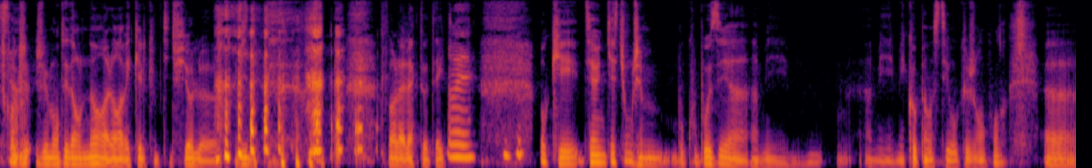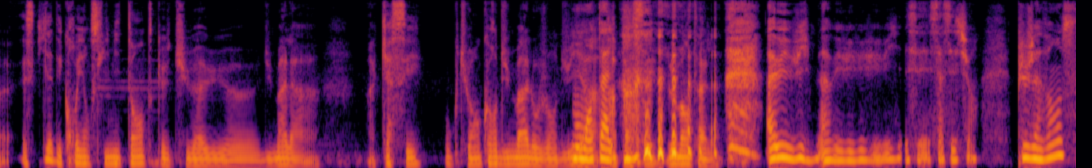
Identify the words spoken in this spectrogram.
Je crois que je, je vais monter dans le nord alors avec quelques petites fioles euh, vides. La lactothèque. Ouais. Ok, tiens, une question que j'aime beaucoup poser à, à mes, à mes, mes copains ostéos que je rencontre. Euh, Est-ce qu'il y a des croyances limitantes que tu as eu euh, du mal à, à casser ou que tu as encore du mal aujourd'hui à, mental. à passer Le mental. Ah oui, oui, ah oui, oui, oui, oui, ça c'est sûr. Plus j'avance,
